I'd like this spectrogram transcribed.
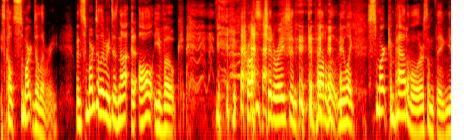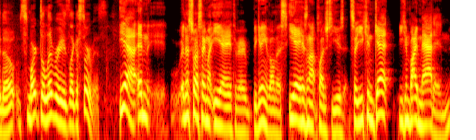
is called smart delivery. When smart delivery does not at all evoke cross generation compatibility, like smart compatible or something, you know, smart delivery is like a service. Yeah, and that's what I was saying about EA at the very beginning of all this. EA has not pledged to use it, so you can get you can buy Madden,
